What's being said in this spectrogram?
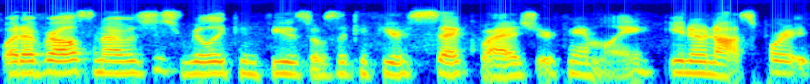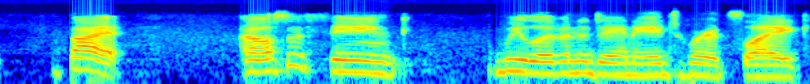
whatever else, and I was just really confused. I was like, if you're sick, why is your family, you know, not supportive? But I also think we live in a day and age where it's like,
